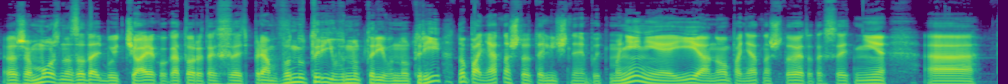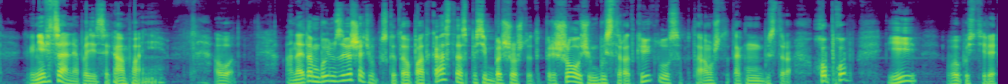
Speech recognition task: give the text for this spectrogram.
Потому что можно задать будет человеку, который, так сказать, прям внутри, внутри, внутри. Ну, понятно, что это личное будет мнение, и оно понятно, что это, так сказать, не, э, неофициальная позиция компании. Вот. А на этом будем завершать выпуск этого подкаста. Спасибо большое, что ты пришел, очень быстро откликнулся, потому что так мы быстро хоп-хоп и выпустили.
